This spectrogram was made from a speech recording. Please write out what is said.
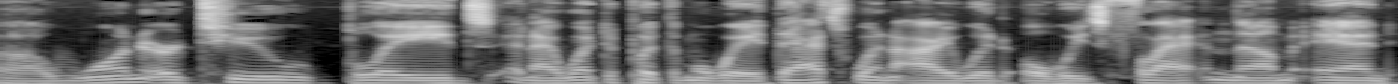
uh, one or two blades and I went to put them away, that's when I would always flatten them. And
